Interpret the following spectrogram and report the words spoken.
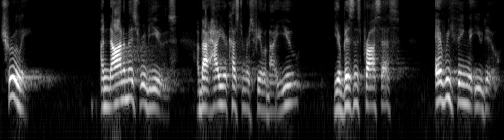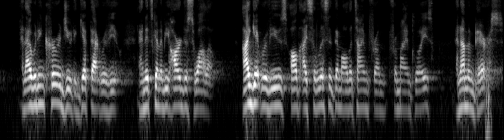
Truly, anonymous reviews about how your customers feel about you, your business process, everything that you do. And I would encourage you to get that review. And it's going to be hard to swallow. I get reviews all, I solicit them all the time from, from my employees and I'm embarrassed.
